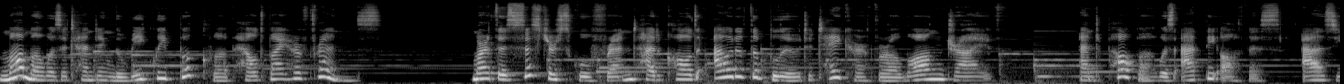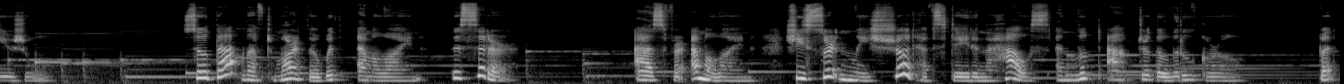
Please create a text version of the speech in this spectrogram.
Mama was attending the weekly book club held by her friends. Martha's sister school friend had called out of the blue to take her for a long drive, and Papa was at the office as usual. So that left Martha with Emmeline, the sitter, as for Emmeline, she certainly should have stayed in the house and looked after the little girl. But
